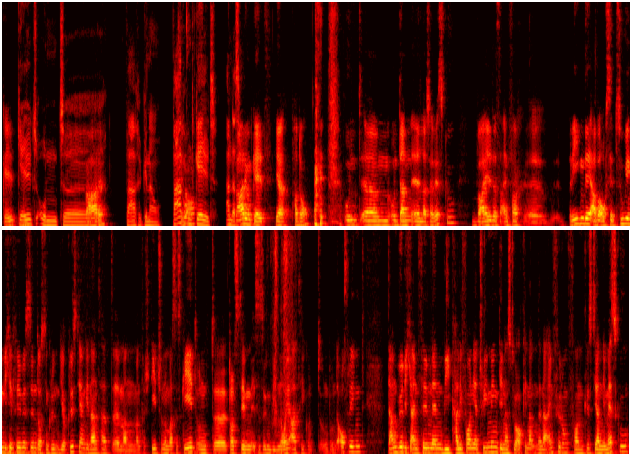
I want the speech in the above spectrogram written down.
Geld? Geld und, und Ware. Ware, genau. Ware genau. und Geld. Andersrum. Ware und Geld, ja, pardon. und, ähm, und dann äh, Lazarescu, weil das einfach äh, prägende, aber auch sehr zugängliche Filme sind, aus den Gründen, die auch Christian genannt hat. Äh, man, man versteht schon, um was es geht und äh, trotzdem ist es irgendwie neuartig und, und, und aufregend. Dann würde ich einen Film nennen wie California Dreaming, den hast du auch genannt in deiner Einführung von Christian Nemescu.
